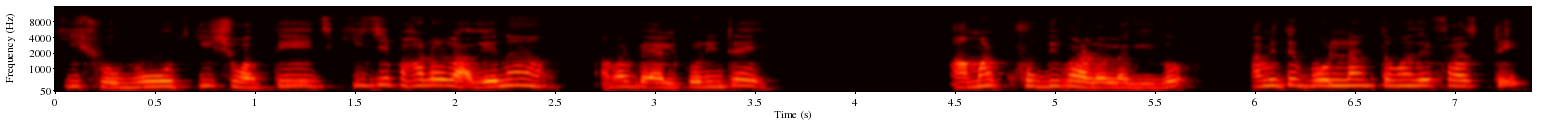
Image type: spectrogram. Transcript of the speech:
কি সবুজ, কি সতেজ, কি যে ভালো লাগে না আমার ব্যালকনিটায়। আমার খুবই ভালো লাগে গো। আমি তো বললাম তোমাদের ফার্স্টেই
